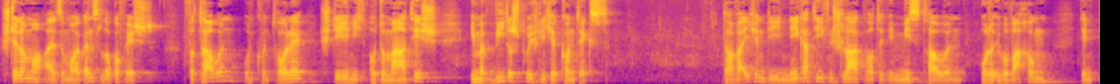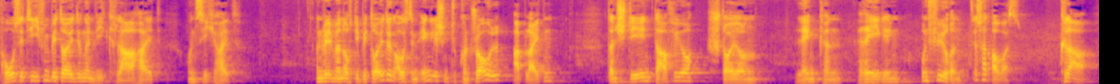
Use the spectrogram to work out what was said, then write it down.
Stellen wir also mal ganz locker fest, Vertrauen und Kontrolle stehen nicht automatisch im widersprüchlichen Kontext. Da weichen die negativen Schlagworte wie Misstrauen oder Überwachung den positiven Bedeutungen wie Klarheit und Sicherheit. Und wenn wir noch die Bedeutung aus dem Englischen to control ableiten, dann stehen dafür Steuern, Lenken, Regeln und Führen. Das hat auch was. Klar,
